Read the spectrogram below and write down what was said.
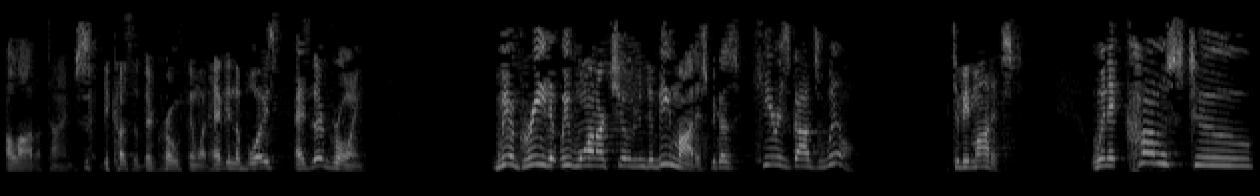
a lot of times because of their growth and what have you. And the boys, as they're growing, we agree that we want our children to be modest because here is God's will to be modest. When it comes to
